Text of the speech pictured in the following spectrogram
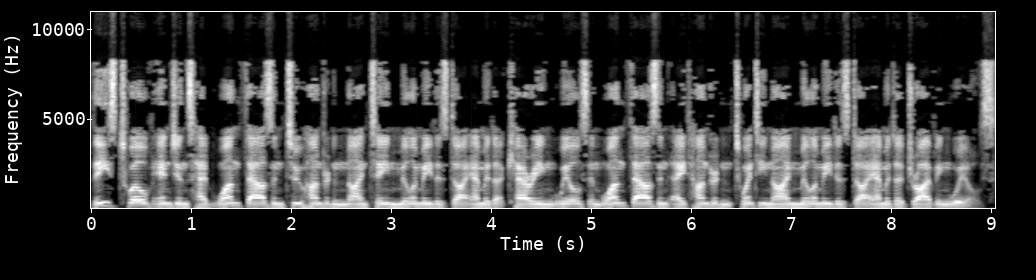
These 12 engines had 1,219 mm diameter carrying wheels and 1,829 mm diameter driving wheels.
